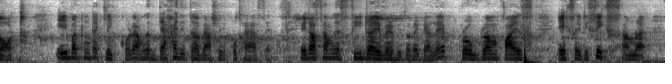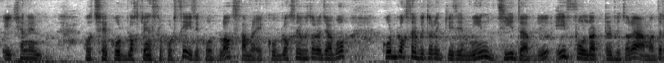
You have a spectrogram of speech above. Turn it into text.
ডট এই বাটনটা ক্লিক করে আমাদের দেখাই দিতে হবে আসলে কোথায় আছে। এটা আছে আমাদের সি ড্রাইভের ভিতরে গেলে program files X eighty six আমরা এইখানে হচ্ছে কোড ব্লকসটা ইনস্টল করছি। এই যে কোড ব্লকস আমরা এই কোড ব্লকসের ভিতরে যাব। কোড ব্লকসের ভিতরে গিয়ে যে মিন জি ডাব্লিউ এই ফোল্ডারটার ভিতরে আমাদের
